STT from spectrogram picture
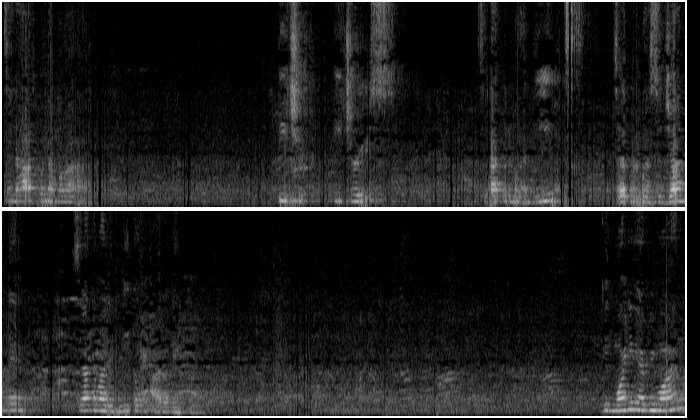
Sa lahat po ng mga teacher, teachers, sa lahat ng mga deans, sa lahat ng mga estudyante, sa lahat ng mga nandito araw na ito. Good morning, everyone.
